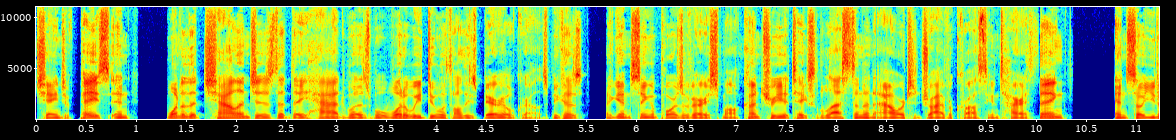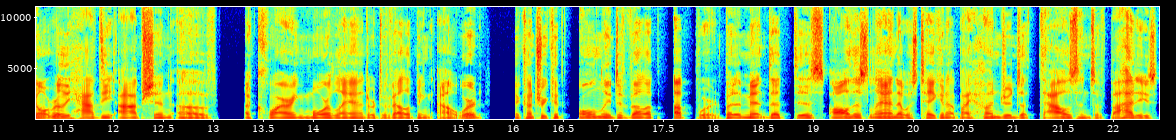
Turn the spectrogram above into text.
change of pace. And one of the challenges that they had was well, what do we do with all these burial grounds? Because Again, Singapore is a very small country. It takes less than an hour to drive across the entire thing. And so you don't really have the option of acquiring more land or developing outward. The country could only develop upward, but it meant that this all this land that was taken up by hundreds of thousands of bodies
